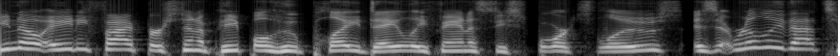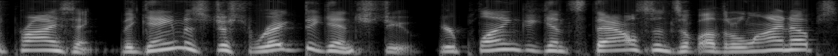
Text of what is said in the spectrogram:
you know 85% of people who play daily fantasy sports lose? Is it really that surprising? The game is just rigged against you. You're playing against thousands of other lineups,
